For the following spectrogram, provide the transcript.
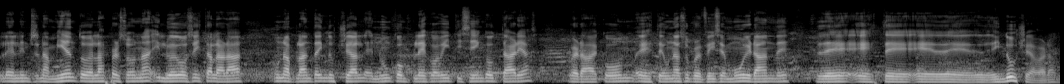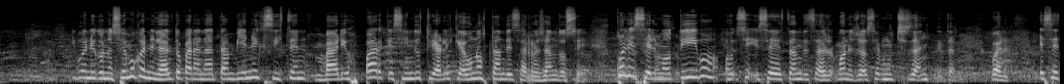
el entrenamiento de las personas y luego se instalará una planta industrial en un complejo de 25 hectáreas, ¿verdad? con este, una superficie muy grande de, este, eh, de- de industria. ¿verdad? Y bueno, y conocemos que en el Alto Paraná también existen varios parques industriales que aún no están desarrollándose. ¿Cuál es el motivo? Oh, sí, se están desarrollando. Bueno, yo hace muchos años que tal. Bueno, ese,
